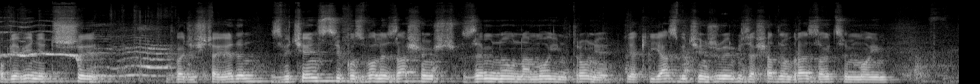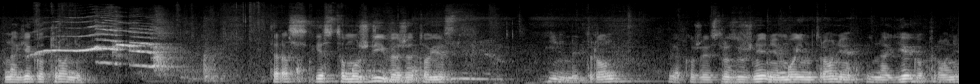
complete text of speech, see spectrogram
Objawienie 3, 21. Zwycięzcy pozwolę zasiąść ze mną na moim tronie, jak i ja zwyciężyłem i zasiadłem wraz z Ojcem moim na Jego tronie. Teraz jest to możliwe, że to jest inny tron, jako że jest rozróżnienie moim tronie i na Jego tronie.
